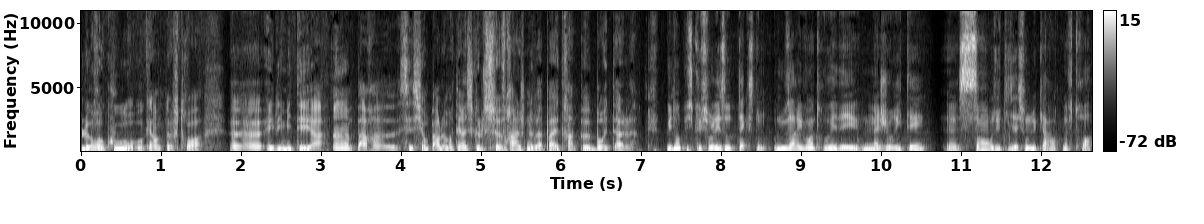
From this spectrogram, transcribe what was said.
le recours au 49-3 est limité à un par session parlementaire. Est-ce que le sevrage ne va pas être un peu brutal? Oui, non, puisque sur les autres textes, nous arrivons à trouver des majorités sans utilisation du 49.3.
